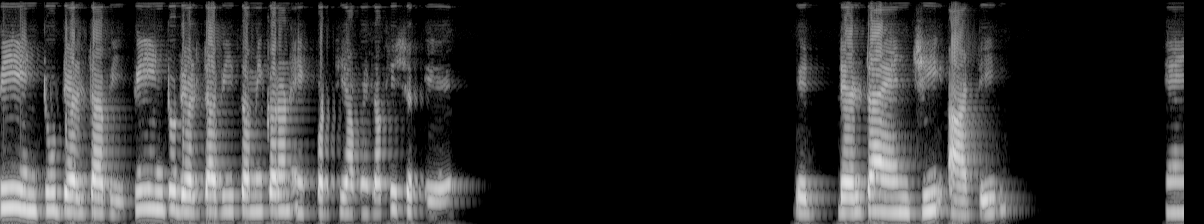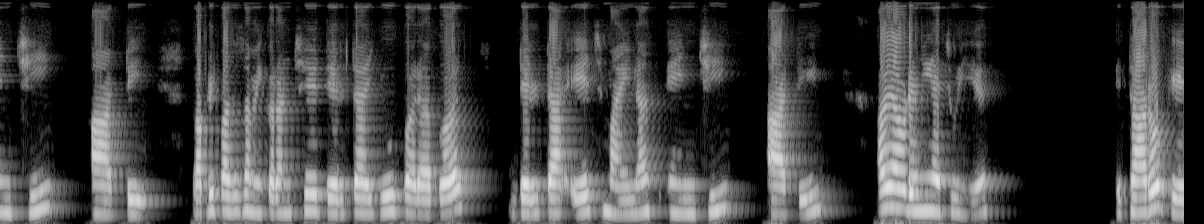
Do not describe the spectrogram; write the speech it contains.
P into delta V P into delta V સમીકરણ એક પરથી આપણે લખી શકીએ. કે delta N G R T N G R T તો આપણી પાસે સમીકરણ છે ડેલ્ટા યુ બરાબર delta H minus N G R T હવે આપણે અહીંયા જોઈએ. ધારો કે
